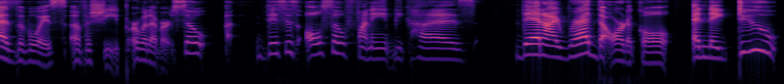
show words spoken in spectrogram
as the voice of a sheep or whatever. So uh, this is also funny because then I read the article and they do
